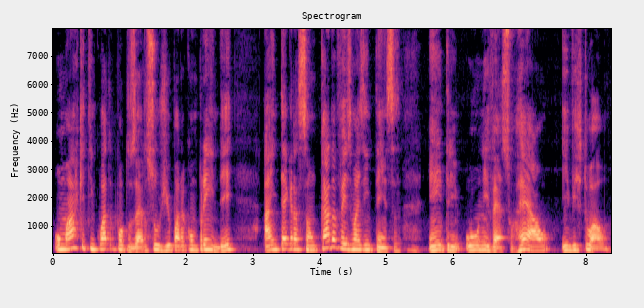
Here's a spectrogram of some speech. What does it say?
o marketing 4.0 surgiu para compreender a integração cada vez mais intensa entre o universo real e virtual.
